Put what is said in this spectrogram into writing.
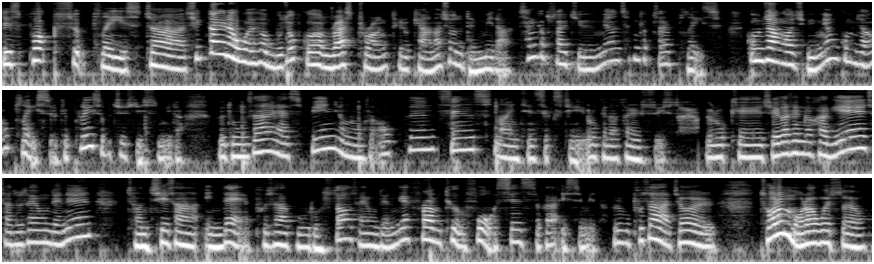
This pork soup place. 자, 식당이라고 해서 무조건 restaurant 이렇게 안 하셔도 됩니다. 삼겹살 집이면 삼겹살 place. 꼼장어 집이면 꼼장어 place. 이렇게 place 붙일 수 있습니다. 그 동사 has been, 형용사 open since 1960 이렇게 나타낼 수 있어요. 이렇게 제가 생각하기에 자주 사용되는 전치사인데 부사구로서 사용되는 게 from, to, for, since가 있습니다. 그리고 부사 절. 절은 뭐라고 했어요?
